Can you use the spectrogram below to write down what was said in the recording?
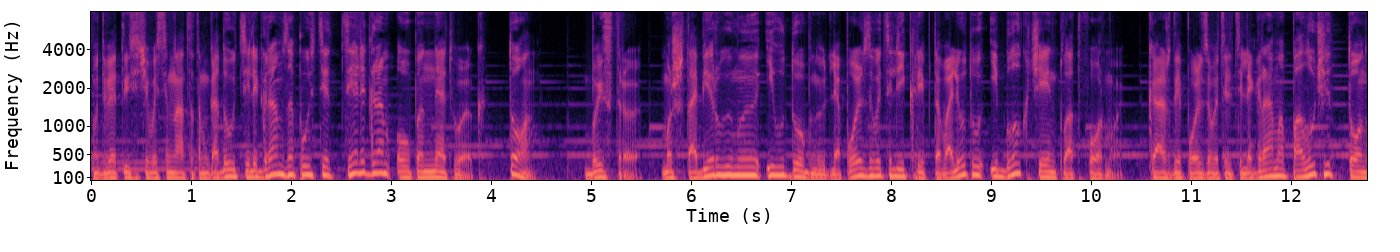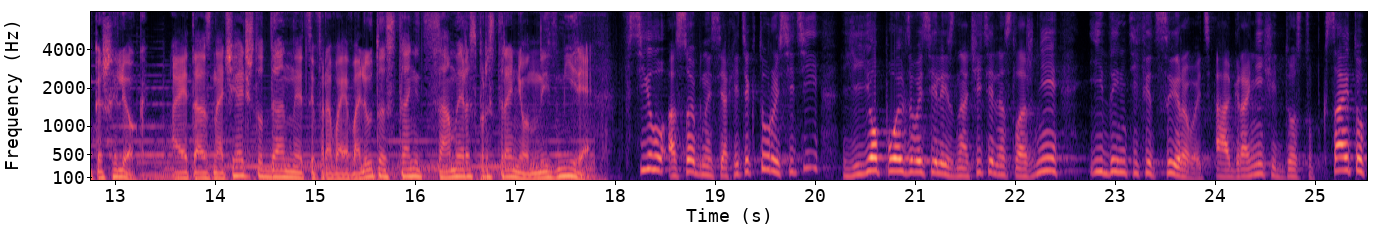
В 2018 году Telegram запустит Telegram Open Network – Тон – Быструю, масштабируемую и удобную для пользователей криптовалюту и блокчейн-платформу. Каждый пользователь Телеграма получит тон кошелек, а это означает, что данная цифровая валюта станет самой распространенной в мире. В силу особенностей архитектуры сети, ее пользователей значительно сложнее идентифицировать, а ограничить доступ к сайту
